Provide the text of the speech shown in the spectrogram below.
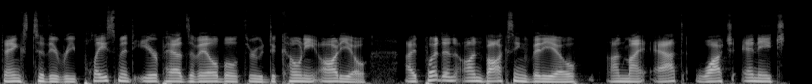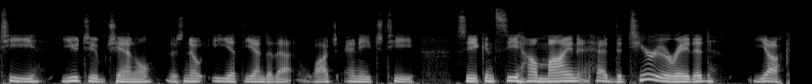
thanks to the replacement ear pads available through Dekoni Audio. I put an unboxing video on my at Watch NHT YouTube channel. There's no E at the end of that, Watch NHT. So you can see how mine had deteriorated. Yuck.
